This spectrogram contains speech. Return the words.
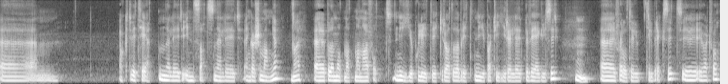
eh, aktiviteten eller innsatsen eller engasjementet. Eh, på den måten at man har fått nye politikere, og at det har blitt nye partier eller bevegelser mm. Eh, i forhold til, til brexit, i, i, hvert fall.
